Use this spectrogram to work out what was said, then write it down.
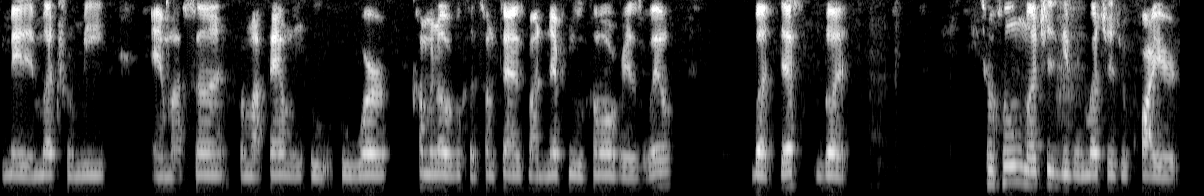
He made it much for me and my son, for my family who who were coming over because sometimes my nephew would come over as well. But that's but to whom much is given, much is required,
